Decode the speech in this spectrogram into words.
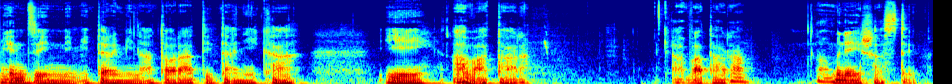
m.in. Terminatora, Titanica i Avatar. Awatara? No mniejsza z tym.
